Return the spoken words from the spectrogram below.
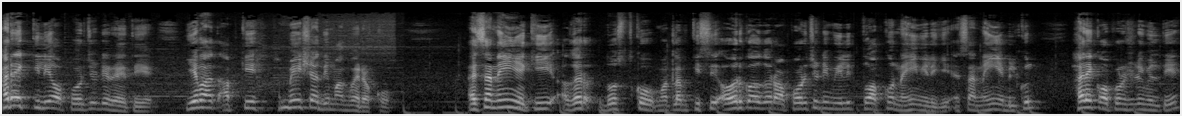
हर एक के लिए अपॉर्चुनिटी रहती है। ये बात आपके हमेशा दिमाग में रखो। ऐसा नहीं है कि अगर दोस्त को मतलब किसी और को अगर अपॉर्चुनिटी मिली तो आपको नहीं मिलेगी। ऐसा नहीं है बिल्कुल। हर एक अपॉर्चुनिटी मिलती है।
